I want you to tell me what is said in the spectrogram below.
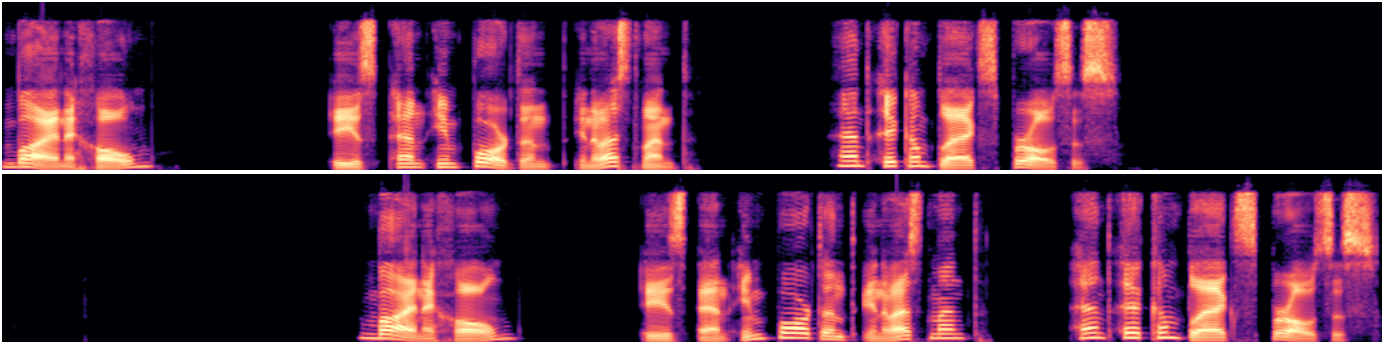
Buying a home is an important investment and a complex process. Buying a home is an important investment and a complex process.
